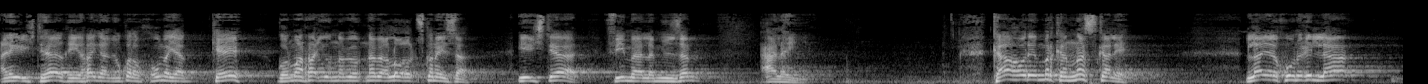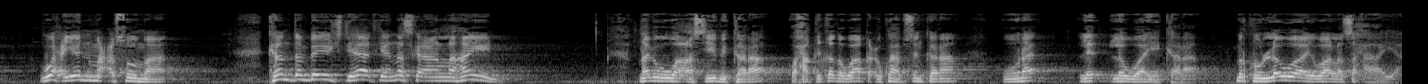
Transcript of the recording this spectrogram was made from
Aniga ijtihaadka iyo ra'yigaan idin kula xukumaya kee? Goormaan ra'yu nabi alla ad cuskanaysaa iyo ijtihaad fii ma lam yunzal calay kaa hore marka naska leh laa yakuunu ilaa waxyan macsuuma kan dambe ijtihaadkee naska aan lahayn nabigu waa asiibi karaa oo xaqiiqada waaqicu ku habsan karaa uuna la waayi karaa markuu la waayo waa la saxaaya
